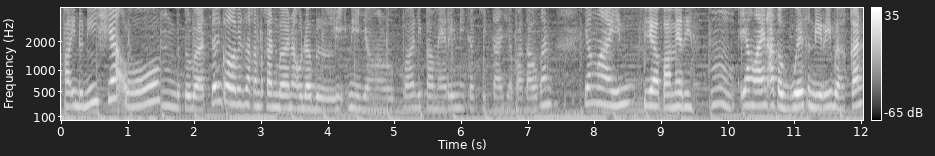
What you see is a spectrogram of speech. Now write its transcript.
lokal Indonesia loh. Hmm, betul banget. Dan kalau misalkan rekan Buana udah beli nih, jangan lupa dipamerin nih ke kita. Siapa tahu kan yang lain Iya pamerin. Hmm, yang lain atau gue sendiri bahkan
